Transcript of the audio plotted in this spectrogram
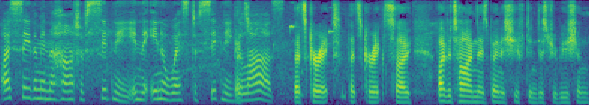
I see them in the heart of Sydney, in the inner west of Sydney, that's, galahs. That's correct. That's correct. So over time, there's been a shift in distribution.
